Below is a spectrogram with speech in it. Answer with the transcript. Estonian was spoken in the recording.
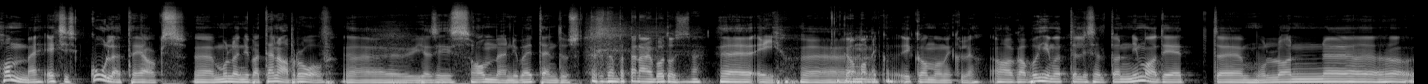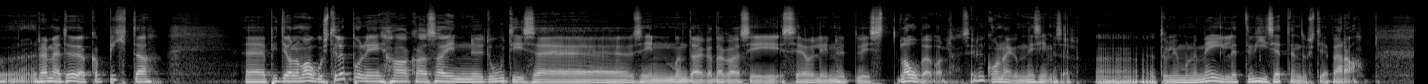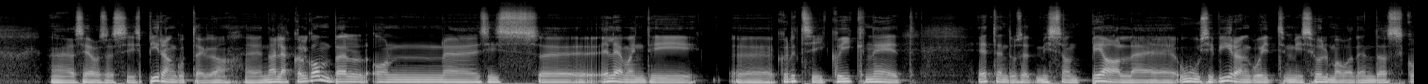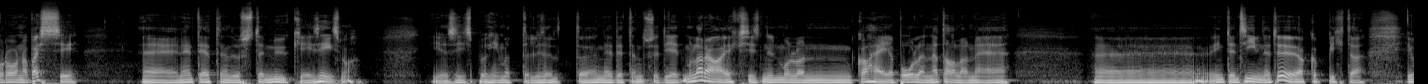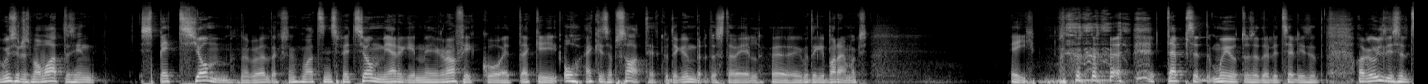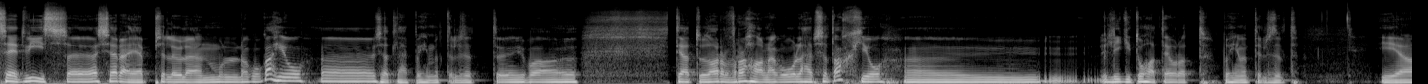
homme, ehk siis kuulajate jaoks, äh, mul on juba täna proov ja siis homme on juba etendus. kas sa tõmbad täna juba kodu siis või? ei. ikka homme hommikul? ikka homme hommikul jah, aga põhimõtteliselt on niimoodi, et et äh, mul on äh, räme töö hakkab pihta. Äh, pidi olema augusti lõpuni, aga sain nüüd uudise siin mõnda aega tagasi, see oli nüüd vist laupäeval, see oli kolmekümne esimesel. tuli mulle meil, et viis etendust jääb ära seoses siis piirangutega. naljakal kombel on siis Elevandi kõrtsi kõik need etendused, mis on peale uusi piiranguid, mis hõlmavad endas koroonapassi, eh, nende etenduste müük jäi seisma. ja siis põhimõtteliselt eh, need etendused jäid mul ära, ehk siis nüüd mul on kahe ja poole nädalane äh, intensiivne töö hakkab pihta ja kusjuures ma vaatasin spetsiom, nagu öeldakse, vaatasin spetsiom järgi meie graafiku, et äkki, oh, äkki saab saateid kuidagi ümber tõsta veel, kuidagi paremaks ei täpselt mõjutused olid sellised, aga üldiselt see, et viis äh, asja ära jääb, selle üle on mul nagu kahju. Äh, sealt läheb põhimõtteliselt äh, juba teatud arv raha nagu läheb sealt ahju. ligi tuhat eurot põhimõtteliselt. ja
